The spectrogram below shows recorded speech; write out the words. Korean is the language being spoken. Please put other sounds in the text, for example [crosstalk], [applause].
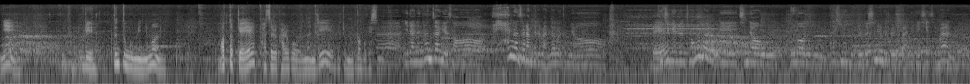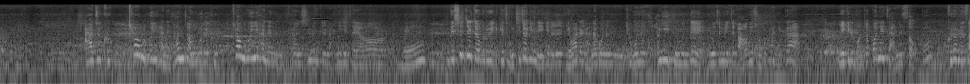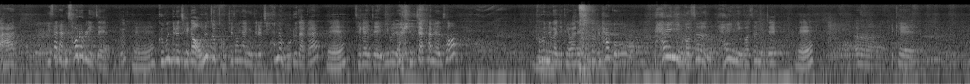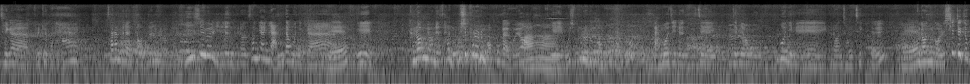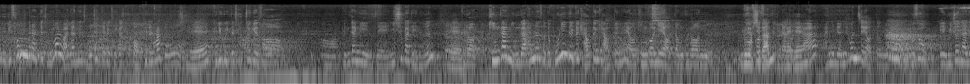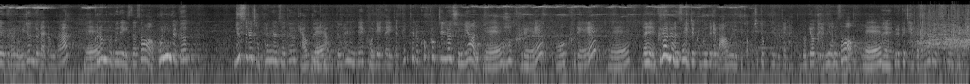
예, 우리 눈뜬구미님은 어떻게 밭을 갈고 있는지 좀 물어보겠습니다. 제가 일하는 현장에서 다양한 사람들을 만나거든요. 그 네, 중에는 정말 우리 진영 응원하시는 분들도 시민분들도 많이 계시지만 아주 극혐의하는 현 정부를 극혐의하는 그런 시민들 많이 계세요. 네, 근데 실질적으로 이렇게 정치적인 얘기를 대화를 나눠보는 경우는 거의 드문데 요즘은 이제 마음이 조급하니까 얘기를 먼저 꺼내지 않을 수 없고 그러면서 아 이 사람이 서로를 이제 응? 네, 그분들은 제가 어느 쪽 정치 성향인지를 전혀 모르다가 네, 제가 이제 입을 열기 [laughs] 시작하면서 그분들과 이제 대화를 시도를 하고 다행인 것은 다행인 것은 이제 네, 어, 이렇게 제가 그렇게 막 사람들한테 어떤 그런 막 인심을 잃는 그런 성향이 아니다 보니까 네. 예 그런 면에서 한 50%는 먹고 가고요. 아. 예, 50%는 먹고 가고 나머지는 이제 이재명 후보님의 그런 정책들 네, 그런 걸 실질적으로 우리 서민들한테 정말 와닿는 정책들을 제가 자꾸 어필을 하고 네, 그리고 이제 저쪽에서 어, 굉장히 이제 이슈가 되는 네. 그런 긴가민가 하면서도 본인들도 갸우뚱갸우뚱해요. 김건희의 어떤 그런 일곱 시간? 사건들이라던가 예, 예. 아니면 현재 어떤 구속에 의존하는 그런 의존도라던가 네. 그런 부분에 있어서 본인들도 뉴스를 접하면서도 네. 갸우뚱갸우뚱 하는데 거기에다 이제 팩트를 콕콕 찔러주면 네, 어 그래? 어 그래? 네, 네, 그러면서 이제 그분들의 마음을 이제 조금씩 조금씩 이제 녹여가면서 네. 네, 그렇게 작업을 하고 있습니다.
